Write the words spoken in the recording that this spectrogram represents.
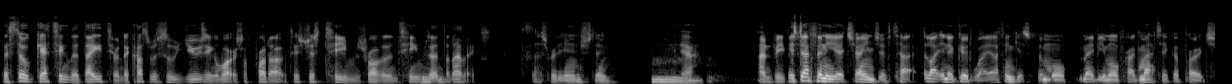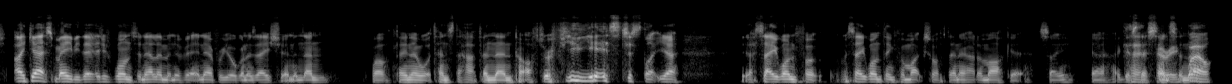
they're still getting the data, and the customers are still using a Microsoft product. It's just Teams rather than Teams and Mhm. Dynamics That's really interesting. Yeah. And. It's definitely a change of like in a good way. I think it's a more maybe a more pragmatic approach. I guess maybe they just want an element of it in every organization, and then well they know what tends to happen. Then after a few years, just like yeah, yeah, say one for say one thing for Microsoft, they know how to market. So yeah, I guess Very in well.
